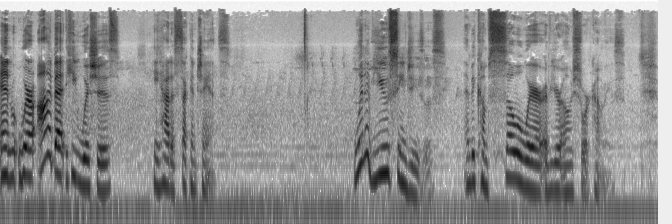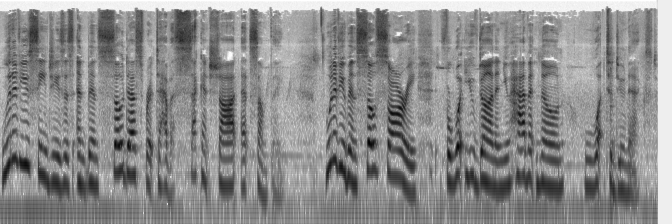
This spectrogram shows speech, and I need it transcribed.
and where I bet he wishes he had a second chance. When have you seen Jesus and become so aware of your own shortcomings? When have you seen Jesus and been so desperate to have a second shot at something? When have you been so sorry for what you've done and you haven't known what to do next?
